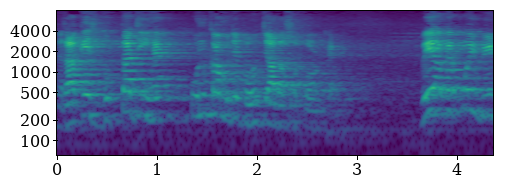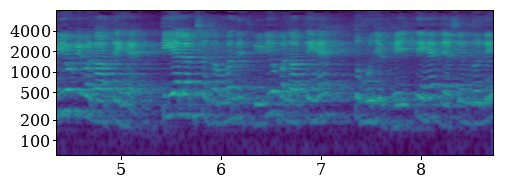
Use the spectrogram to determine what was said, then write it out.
राकेश गुप्ता जी हैं, उनका मुझे बहुत ज़्यादा सपोर्ट है। वे अगर कोई वीडियो भी बनाते हैं टीएलएम से संबंधित वीडियो बनाते हैं तो मुझे भेजते हैं, जैसे उन्होंने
